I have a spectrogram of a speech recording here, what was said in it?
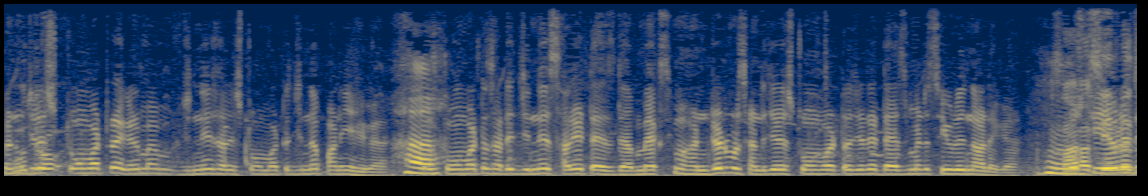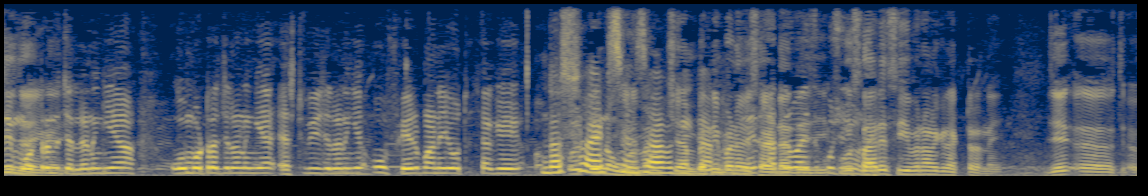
ਮੈਨੂੰ ਜਿਹੜੇ ਸਟੋਮ ਵਾਟਰ ਹੈਗੇ ਮੈਮ ਜਿੰਨੇ ਸਾਰੇ ਸਟੋਮ ਵਾਟਰ ਜਿੰਨਾ ਪਾਣੀ ਹੈਗਾ ਸਟੋਮ ਵਾਟਰ ਸਾਡੇ ਜਿੰਨੇ ਸਾਰੇ ਟੈਸਟ ਦਾ ਮੈਕਸਿਮਮ 100% ਜਿਹੜੇ ਸਟੋਮ ਵਾਟਰ ਜਿਹੜੇ ਅਟੈਚਮੈਂਟ ਸੀਵਰੇਜ ਨਾਲ ਹੈਗਾ। ਸਾਰਾ ਸੀਵਰੇਜ ਦੀ ਮੋਟਰ ਚੱਲਣਗੀਆਂ ਉਹ ਮੋਟਰ ਚੱਲਣਗੀਆਂ ਐਸਟੀਵੀ ਚੱਲਣਗੀਆਂ ਉਹ ਫਿਰ ਪਾਣੀ ਉੱਥੇ ਜਾ ਕੇ ਦੱਸੋ ਐਕਸ਼ਨ ਸਾਹਿਬ ਕੀ ਜੀ। ਉਹ ਸਾਰੇ ਸੀਵਰ ਨਾਲ ਕਨੈਕਟਰ ਨੇ। ਜੇ ਅਹ,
